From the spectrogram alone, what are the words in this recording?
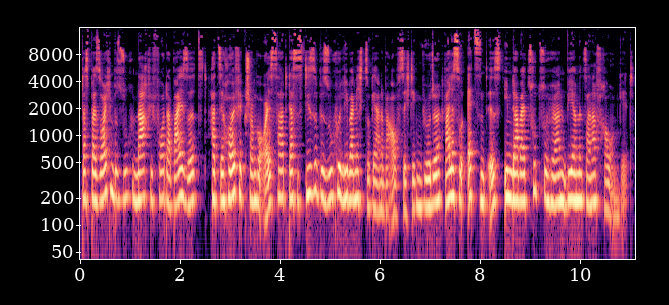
das bei solchen Besuchen nach wie vor dabei sitzt, hat sehr häufig schon geäußert, dass es diese Besuche lieber nicht so gerne beaufsichtigen würde, weil es so ätzend ist, ihm dabei zuzuhören, wie er mit seiner Frau umgeht.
